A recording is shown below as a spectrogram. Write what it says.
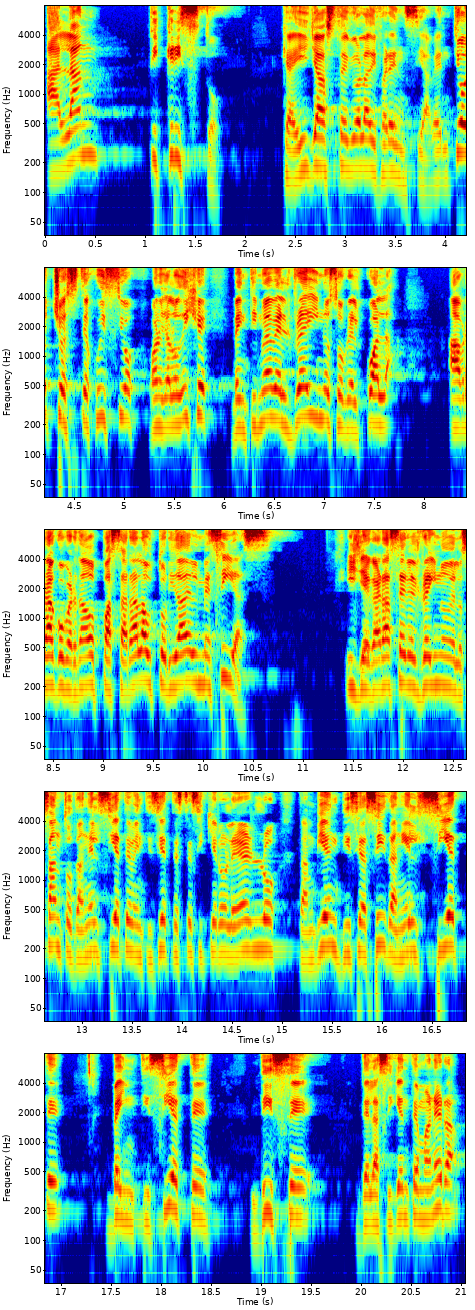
al anticristo, que ahí ya usted vio la diferencia. 28, este juicio, bueno, ya lo dije, 29, el reino sobre el cual habrá gobernado pasará la autoridad del Mesías y llegará a ser el reino de los santos. Daniel 7, 27, este sí quiero leerlo también, dice así, Daniel 7, 27, dice de la siguiente manera,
